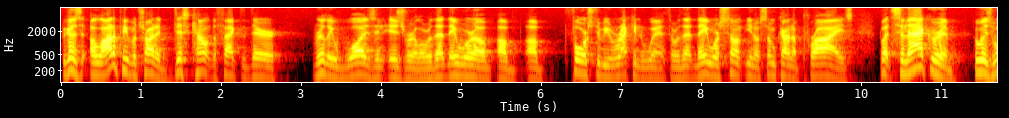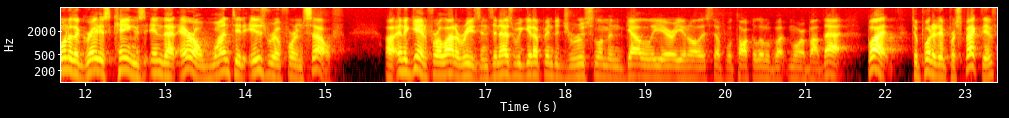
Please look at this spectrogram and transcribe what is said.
because a lot of people try to discount the fact that there really was in Israel or that they were a, a, a force to be reckoned with or that they were some, you know, some kind of prize. But Sennacherib, who was one of the greatest kings in that era, wanted Israel for himself. Uh, and again, for a lot of reasons. And as we get up into Jerusalem and Galilee area and all that stuff, we'll talk a little bit more about that. But to put it in perspective,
